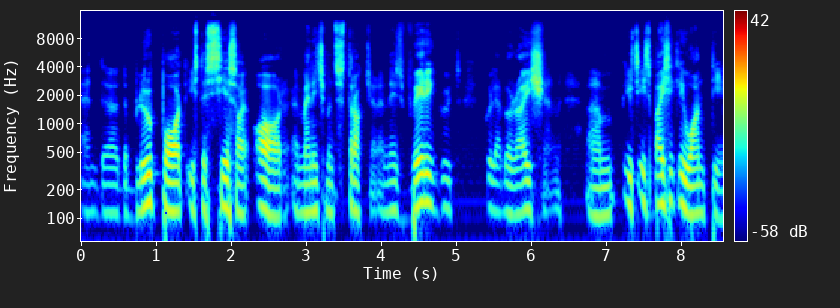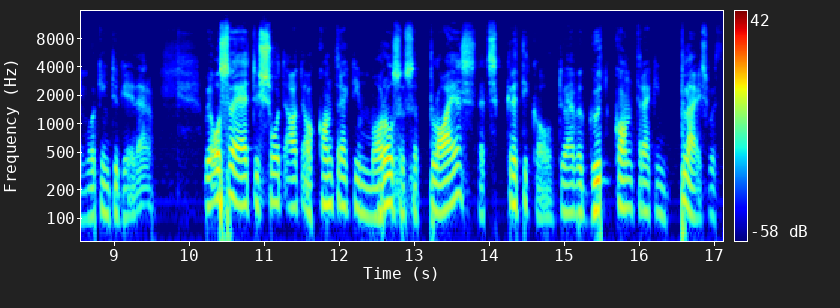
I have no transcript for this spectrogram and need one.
And the blue part is the CSIR management structure. And there's very good collaboration. Um, it's, it's basically one team working together. We also had to sort out our contracting models with suppliers. That's critical to have a good contract in place with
